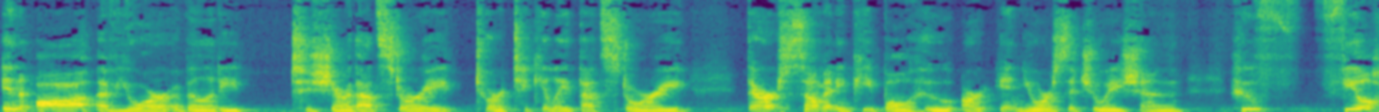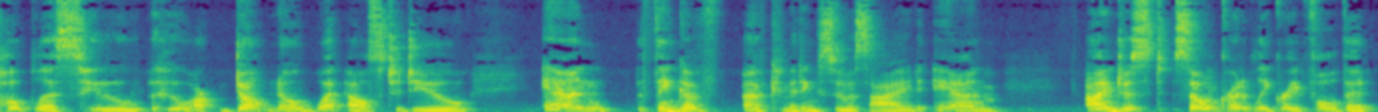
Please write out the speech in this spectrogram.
in awe of your ability to share that story, to articulate that story. There are so many people who are in your situation who feel hopeless, who who are, don't know what else to do, and think of of committing suicide. And I'm just so incredibly grateful that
